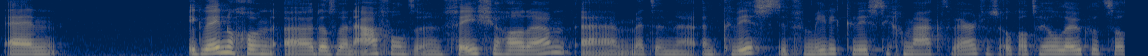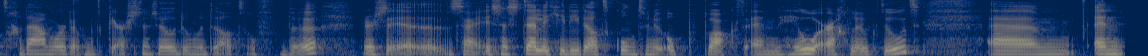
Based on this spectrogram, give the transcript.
En ik weet nog gewoon uh, dat we een avond een feestje hadden uh, met een, uh, een quiz, een familiequiz die gemaakt werd. Dat is ook altijd heel leuk dat dat gedaan wordt. Ook met kerst en zo doen we dat. Of we. Er is, is een stelletje die dat continu oppakt en heel erg leuk doet. Um, en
